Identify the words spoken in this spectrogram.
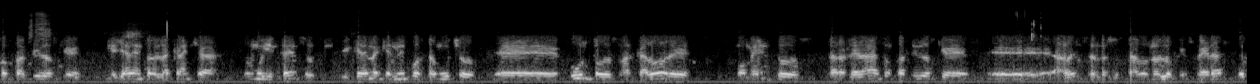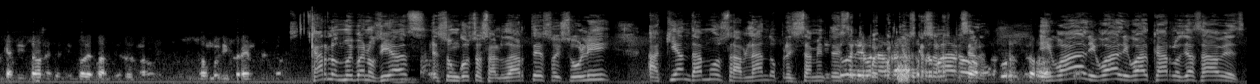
son partidos que, que ya dentro de la cancha son muy intensos y créeme que no importa mucho eh, puntos, marcadores, momentos, la realidad son partidos que eh, a veces el resultado no es lo que esperas, porque así son ese tipo de partidos, ¿no? Son muy diferentes. Carlos, muy buenos días. Es un gusto saludarte. Soy Zuli. Aquí andamos hablando precisamente de este tipo de partidos que son especiales. Igual, igual, igual, Carlos, ya sabes.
